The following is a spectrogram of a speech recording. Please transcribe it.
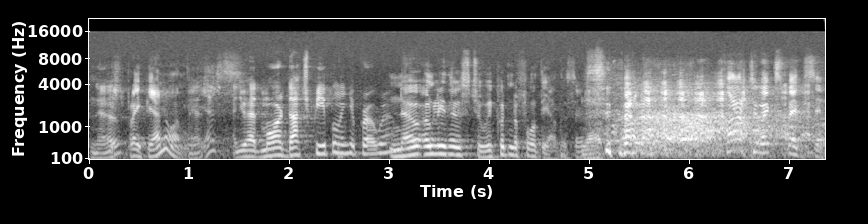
No. He used to play piano on there, yes. And you had more Dutch people in your program? No, only those two. We couldn't afford the others. They were far too expensive.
